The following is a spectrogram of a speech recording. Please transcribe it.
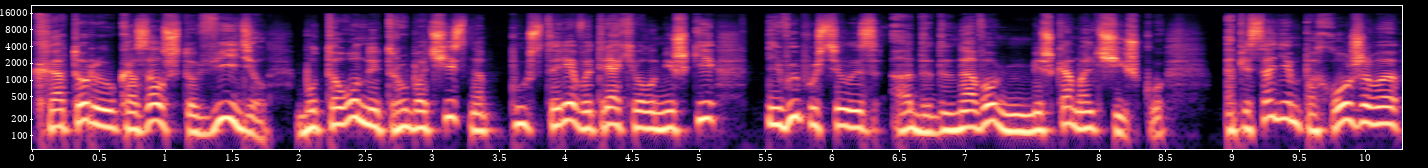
который указал, что видел, будто он и трубочист на пустыре вытряхивал мешки и выпустил из одного мешка мальчишку, описанием похожего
